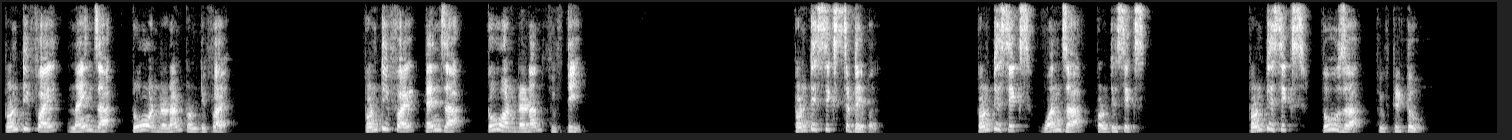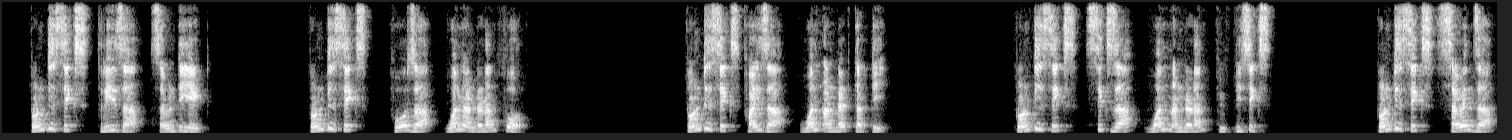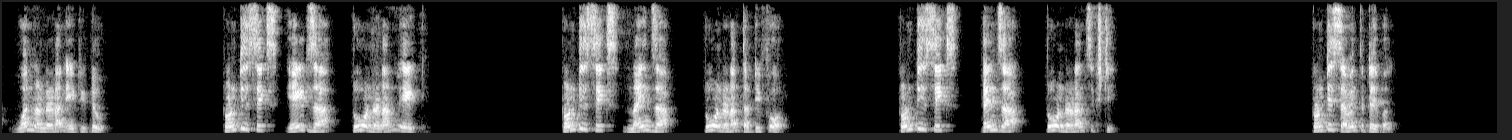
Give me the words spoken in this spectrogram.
25 nines are 225. 25 tens are 250. Twenty sixth table. Twenty six one Jah twenty six. Twenty six two Jah fifty two. Twenty six three Jah seventy eight. Twenty six four Jah one hundred and four. Twenty six five Jah one hundred thirty. Twenty six six Jah one hundred and fifty six. Twenty six seven Jah one hundred and eighty two. 26 eights are 208. 26 nines are 234. 26 tens are 260. 27th table.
